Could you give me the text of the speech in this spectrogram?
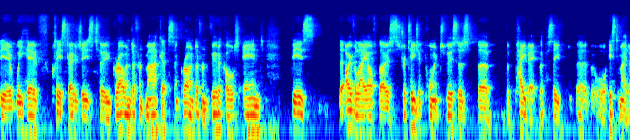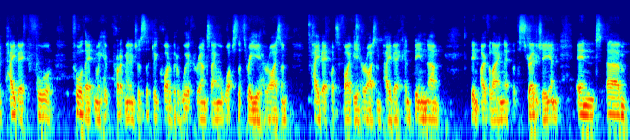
there. We have clear strategies to grow in different markets and grow in different verticals, and there's the overlay of those strategic points versus the the payback, the perceived uh, or estimated payback for for that. And we have product managers that do quite a bit of work around saying, well, what's the three year horizon payback? What's the five year horizon payback? And then um, then overlaying that with the strategy. And and um,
